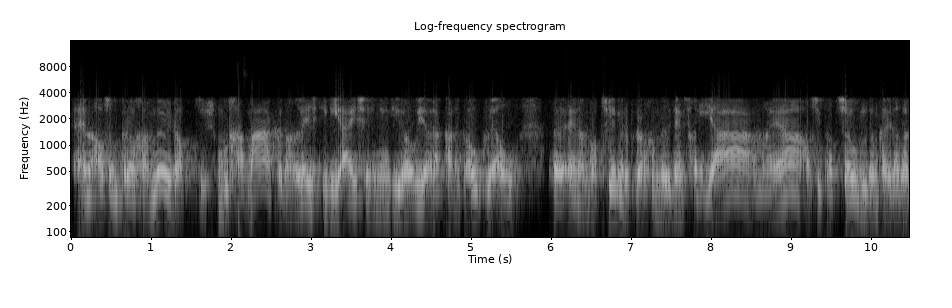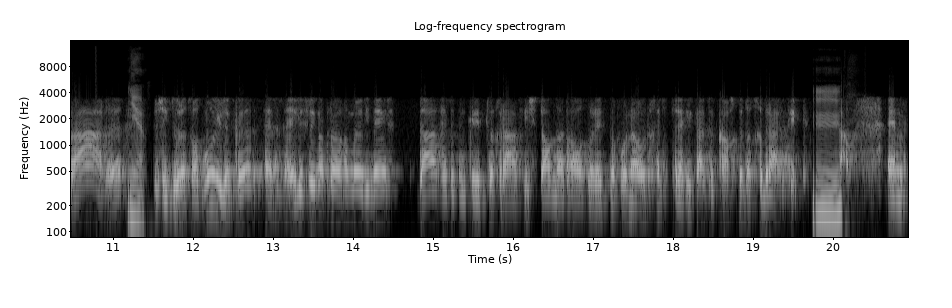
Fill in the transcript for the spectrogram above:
En als een programmeur dat dus moet gaan maken, dan leest hij die eisen en denkt hij... oh ja, dat kan ik ook wel. Uh, en een wat slimmere programmeur denkt van ja, maar ja, als ik dat zo doe, dan kan je dat raden. Ja. Dus ik doe dat wat moeilijker. En een hele slimme programmeur die denkt, daar heb ik een cryptografisch standaard algoritme voor nodig en dat trek ik uit de kast en dat gebruik ik. Mm. Nou, en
